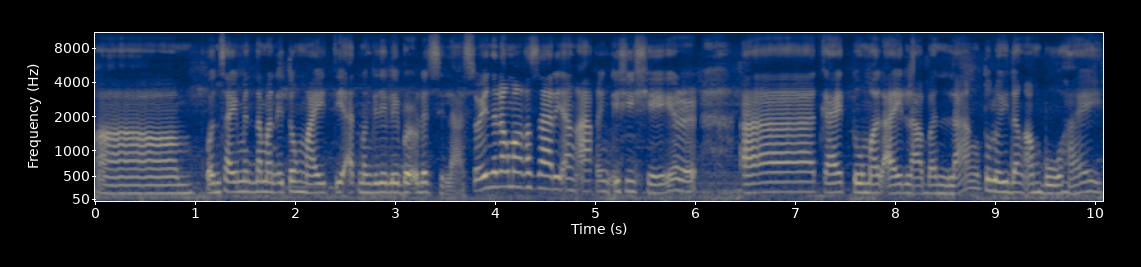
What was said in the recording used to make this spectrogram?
Um, consignment naman itong Mighty at mag-deliver ulit sila. So, yun na lang mga kasari ang aking isi-share. At kahit tumal ay laban lang, tuloy lang ang buhay.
